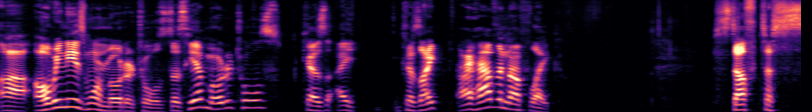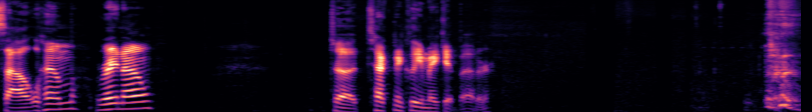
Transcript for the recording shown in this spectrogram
Uh, all we need is more motor tools. Does he have motor tools? Because I, because I, I have enough like stuff to sell him right now to technically make it better.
